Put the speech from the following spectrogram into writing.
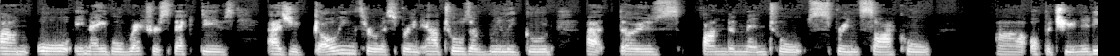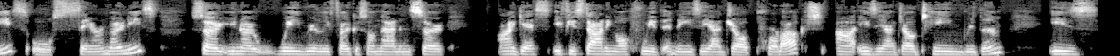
um, or enable retrospectives as you're going through a sprint, our tools are really good at those fundamental sprint cycle uh, opportunities or ceremonies. So, you know, we really focus on that. And so, I guess if you're starting off with an Easy Agile product, uh, Easy Agile Team Rhythm is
